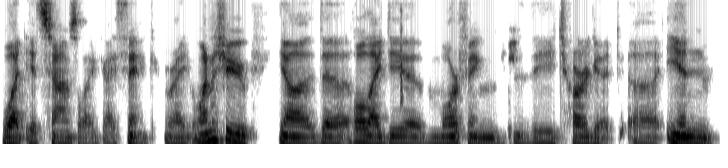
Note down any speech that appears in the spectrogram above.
what it sounds like. I think, right? Why don't you? You know, the whole idea of morphing the target uh, in,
